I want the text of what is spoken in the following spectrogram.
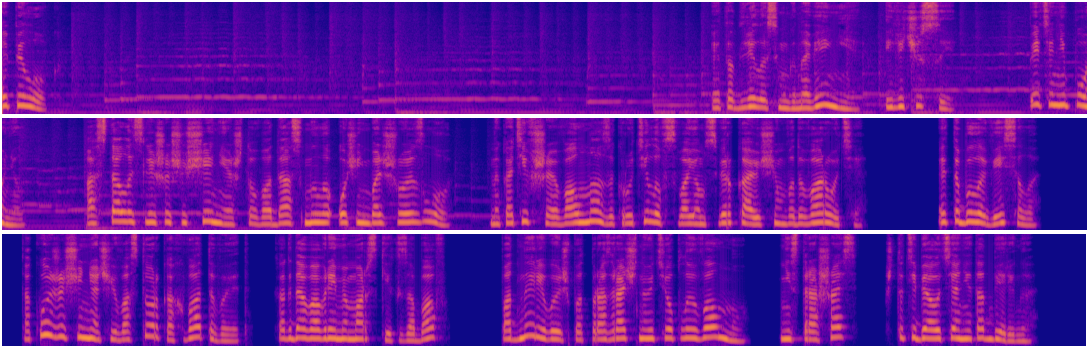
Эпилог Это длилось мгновение или часы. Петя не понял. Осталось лишь ощущение, что вода смыла очень большое зло. Накатившая волна закрутила в своем сверкающем водовороте. Это было весело. Такой же щенячий восторг охватывает, когда во время морских забав подныриваешь под прозрачную теплую волну, не страшась, что тебя утянет от берега.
